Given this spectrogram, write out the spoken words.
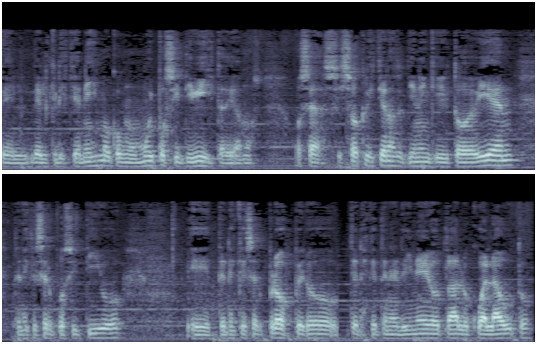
del, cristianismo como muy positivista, digamos. O sea, si sos cristiano te tienen que ir todo bien, tenés que ser positivo, eh, tenés que ser próspero, tenés que tener dinero, tal o cual auto,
